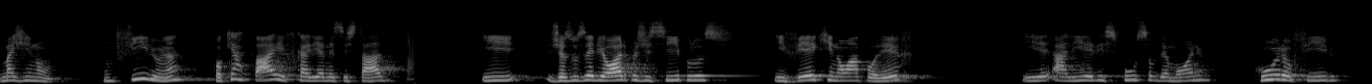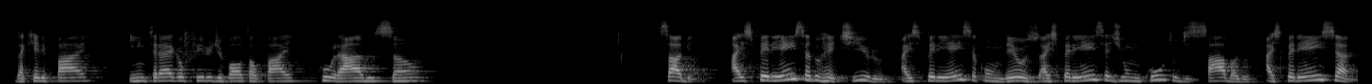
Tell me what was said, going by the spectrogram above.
Imagina um filho, né? Qualquer pai ficaria nesse estado. E Jesus ele olha para os discípulos e vê que não há poder. E ali ele expulsa o demônio, cura o filho daquele pai e entrega o filho de volta ao pai, curado, são. Sabe, a experiência do retiro, a experiência com Deus, a experiência de um culto de sábado, a experiência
